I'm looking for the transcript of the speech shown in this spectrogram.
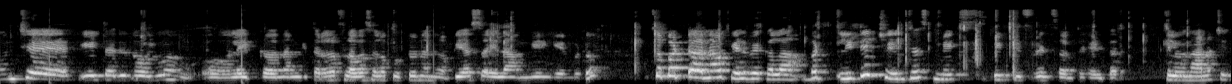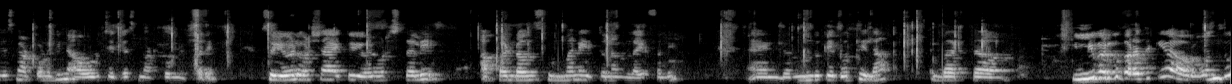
ಮುಂಚೆ ಹೇಳ್ತಾ ಇದ್ದಿದ್ದು, ಅಯ್ಯೋ ಲೈಕ್ ನನ್ಗೆ ಈ ತರ ಫ್ಲವರ್ಸ್ ಎಲ್ಲ ಕೊಟ್ಟು ನನ್ನ ಅಭ್ಯಾಸ ಇಲ್ಲ, ಹಂಗೆ ಹಿಂಗೆ ಅನ್ಬಿಟ್ಟು ಸೊ ಬಟ್ ನಾವು ಕೇಳ್ಬೇಕಲ್ಲ. But little changes makes big difference ಅಂತ ಹೇಳ್ತಾರೆ. ಕೆಲವು, ನಾನು ಚೇಂಜಸ್ ಮಾಡ್ಕೊಂಡಿದ್ದೀನಿ, ಅವರು ಚೇಂಜಸ್ ಮಾಡ್ಕೊಂಡಿರ್ತಾರೆ. ಸೊ ಏಳು ವರ್ಷ ಆಯ್ತು, ಏಳು ವರ್ಷದಲ್ಲಿ ಅಪ್ ಅಂಡ್ ಡೌನ್ಸ್ ತುಂಬಾನೇ ಇತ್ತು ನಮ್ಮ ಲೈಫಲ್ಲಿ ಅಂಡ್ ಮುಂದಕ್ಕೆ ಗೊತ್ತಿಲ್ಲ ಬಟ್ ಇಲ್ಲಿವರೆಗೂ ಬರೋದಕ್ಕೆ ಅವ್ರು ಒಂದು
